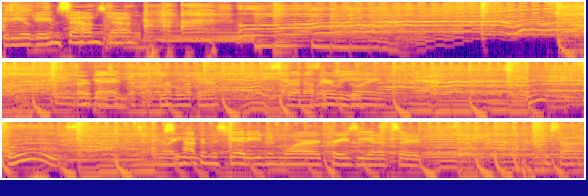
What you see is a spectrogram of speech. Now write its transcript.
Video game sounds now. Okay. like level up era. Going up Where a are we going? Ooh. You're like, how can this get even more crazy and absurd? You saw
